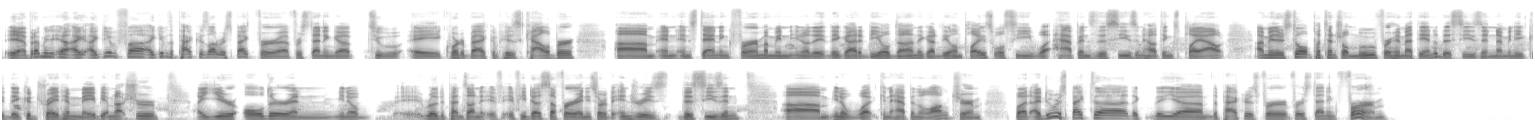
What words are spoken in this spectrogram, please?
Yeah, but I mean, I, I give uh, I give the Packers a lot of respect for uh, for standing up to a quarterback of his caliber, um, and and standing firm. I mean, you know, they, they got a deal done, they got a deal in place. We'll see what happens this season, how things play out. I mean, there's still a potential move for him at the end of this season. I mean, he could they could trade him maybe. I'm not sure a year older, and you know, it really depends on if if he does suffer any sort of injuries this season. Um, you know, what can happen in the long term. But I do respect uh, the the uh, the Packers for for standing firm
